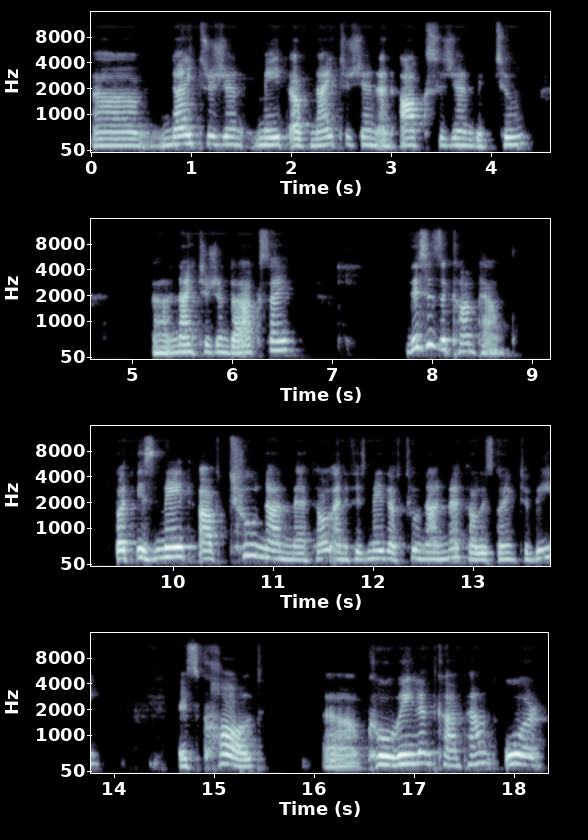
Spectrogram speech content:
um, nitrogen made of nitrogen and oxygen with two uh, nitrogen dioxide, this is a compound but is made of two non-metal. And if it's made of two non-metal, it's going to be, it's called uh, covalent compound or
